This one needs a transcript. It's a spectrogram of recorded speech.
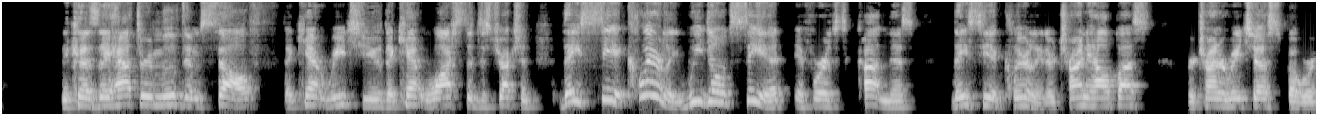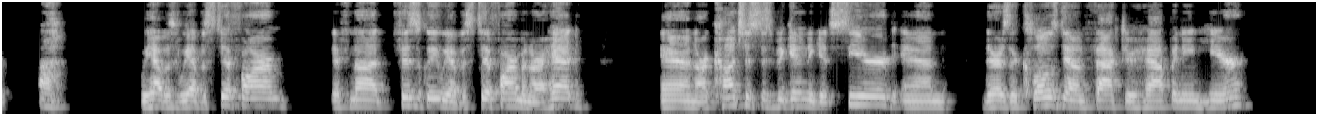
Because they have to remove themselves they can't reach you. They can't watch the destruction. They see it clearly. We don't see it if we're caught in this. They see it clearly. They're trying to help us. They're trying to reach us, but we're ah, we have a we have a stiff arm. If not physically, we have a stiff arm in our head, and our conscience is beginning to get seared. And there's a close down factor happening here,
